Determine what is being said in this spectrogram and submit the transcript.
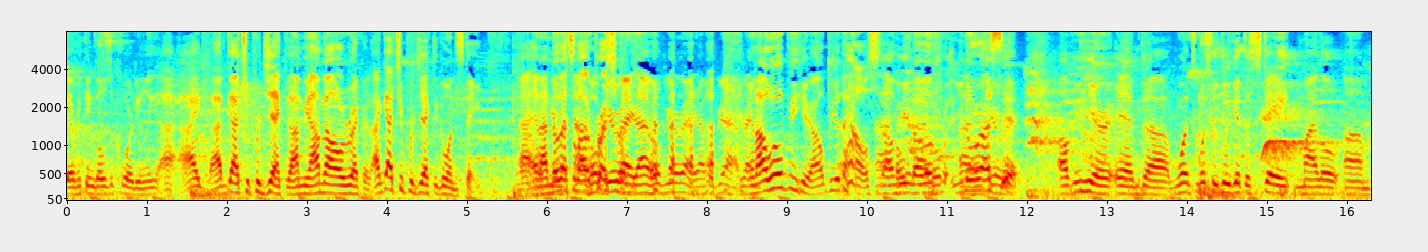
everything goes accordingly. I, I, have got you projected. I mean, I'm out on record. I got you projected going to state. Uh, and I know that's a lot of pressure. You're right. I hope you're right. I hope you're right. and I will be here. I'll be at the house. I will be, you know, hope, you know where I sit. Right. I'll be here. And uh, once once we do get to state, Milo, um,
